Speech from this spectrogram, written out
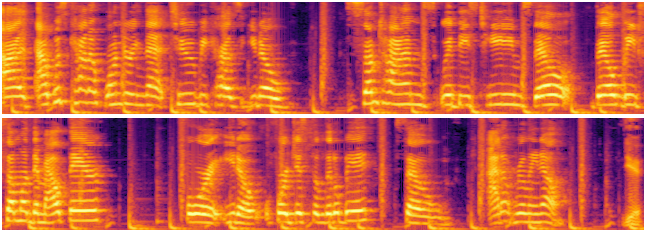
I I was kind of wondering that too because you know sometimes with these teams they'll they'll leave some of them out there for you know for just a little bit. So I don't really know. Yeah. It-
